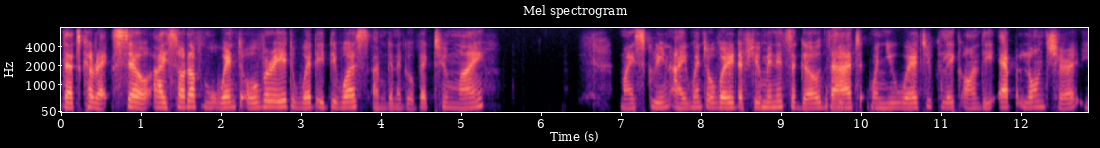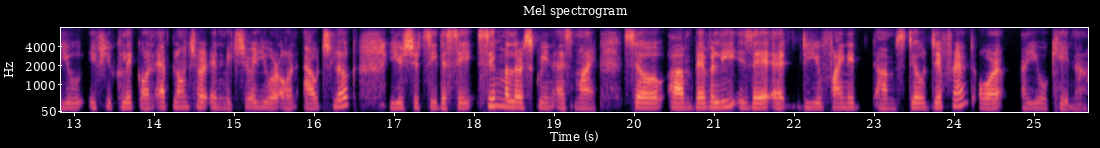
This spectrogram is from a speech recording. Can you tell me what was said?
That's correct. So I sort of went over it, what it was. I'm going to go back to my my screen. I went over it a few minutes ago that when you were to click on the app launcher, you if you click on app launcher and make sure you are on Outlook, you should see the sa- similar screen as mine. So um, Beverly, is there, a, do you find it um, still different or are you okay now?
